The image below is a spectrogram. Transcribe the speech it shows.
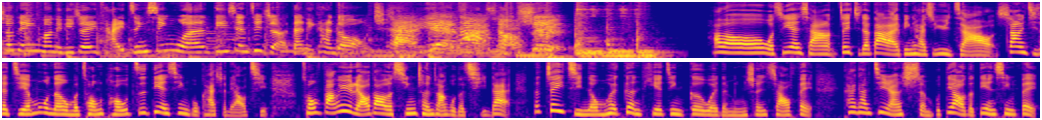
收听 Money DJ 财经新闻，第一线记者带你看懂产业大小事。Hello，我是燕翔。这一集的大来宾还是玉佳哦。上一集的节目呢，我们从投资电信股开始聊起，从防御聊到了新成长股的期待。那这一集呢，我们会更贴近各位的民生消费，看看既然省不掉的电信费，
